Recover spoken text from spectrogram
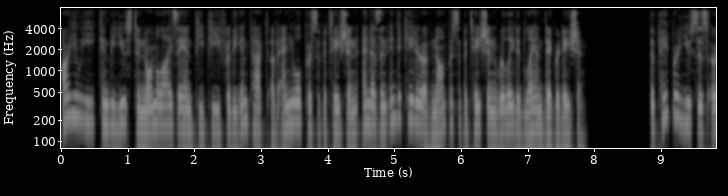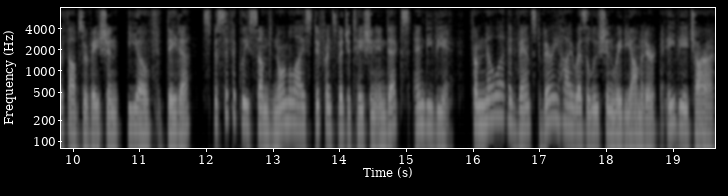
RUE can be used to normalize ANPP for the impact of annual precipitation and as an indicator of non-precipitation-related land degradation. The paper uses Earth observation EOF, data, specifically summed Normalized Difference Vegetation Index NDVI, from NOAA Advanced Very High Resolution Radiometer AVHRR,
